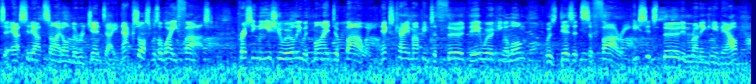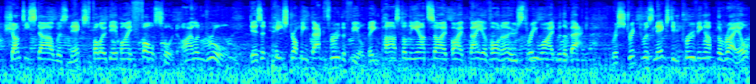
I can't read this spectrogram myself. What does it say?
to sit outside Onda Regente. Naxos was away fast pressing the issue early with My Dubawi. Next came up into third there, working along, was Desert Safari. He sits third in running here now. Shanti Star was next, followed there by Falsehood, Island Rule. Desert Peace dropping back through the field, being passed on the outside by Bay of Honor, who's three wide with a back. Restrict was next, improving up the rail.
